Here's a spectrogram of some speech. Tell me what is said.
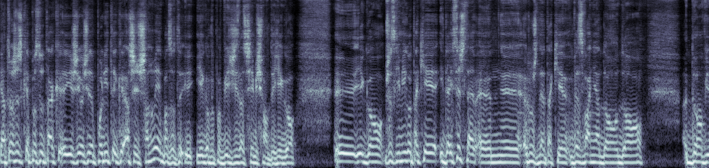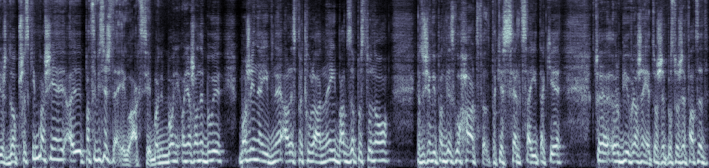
ja troszeczkę po prostu tak, jeżeli chodzi o politykę, znaczy szanuję bardzo jego wypowiedzi z lat 70., jego, jego, wszystkim jego takie idealistyczne różne takie wezwania do, do, do, wiesz, do wszystkim właśnie e, pacyfistyczne jego akcje, bo, bo, ponieważ one były może i naiwne, ale spektakularne i bardzo po prostu, no, jak to się mówi po angielsku, heartfelt, takie serca i takie, które robiły wrażenie. To, że po prostu, że facet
